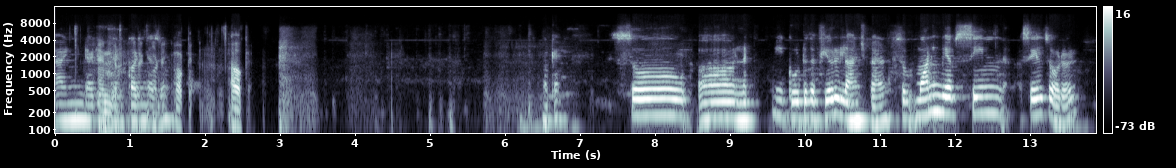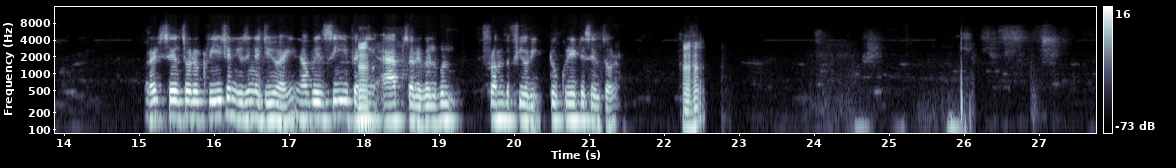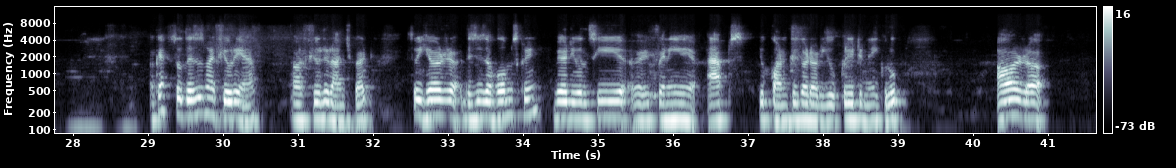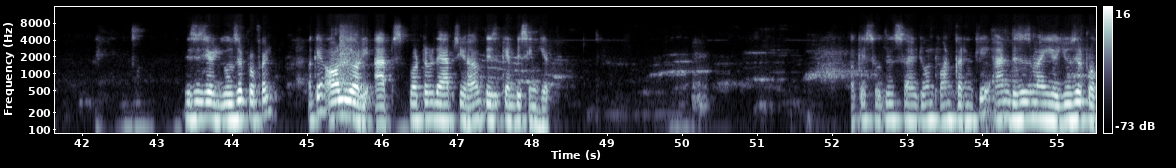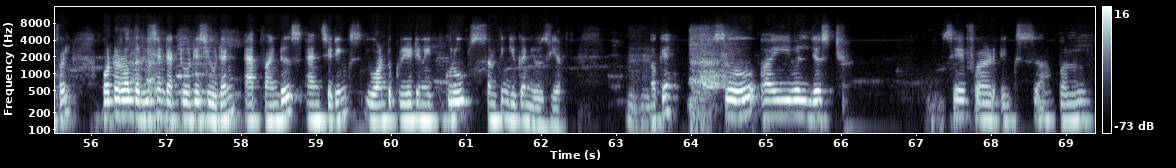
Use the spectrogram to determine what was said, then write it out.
and I did And recording as well. Okay. Okay. Okay. So uh, let me go to the Fiori Launchpad. So morning we have seen sales order, right? Sales order creation using a GUI. Now we'll see if any apps are available from the Fiori to create a sales order. Mhm. Okay, so this is my Fiori app or Fiori Launchpad. So here, uh, this is a home screen where you will see uh, if any apps you configured or you created any group or uh, this is your user profile. Okay, all your apps, whatever the apps you have, this can be seen here. Okay, so this I don't want currently, and this is my uh, user profile. What are all the recent activities you've done, app finders and settings? You want to create any groups, something you can use here. Mhm. Okay, so I will just say for example,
